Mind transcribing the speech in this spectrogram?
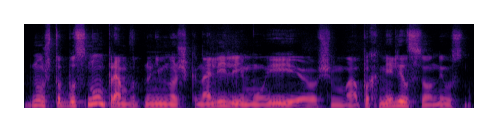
ну, чтобы уснул, прям вот, ну, немножечко налили ему, и, в общем, опохмелился он и уснул.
